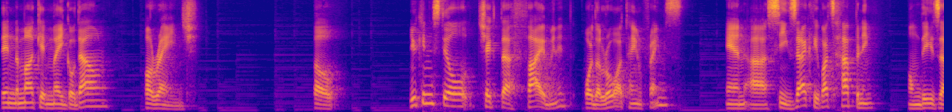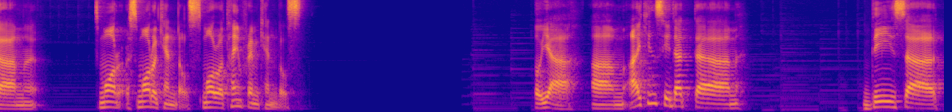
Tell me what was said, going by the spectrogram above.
then the market may go down or range. So you can still check the 5 minute or the lower time frames and uh, see exactly what's happening on these um, smaller, smaller candles, smaller time frame candles. So yeah, um, I can see that um, these uh,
